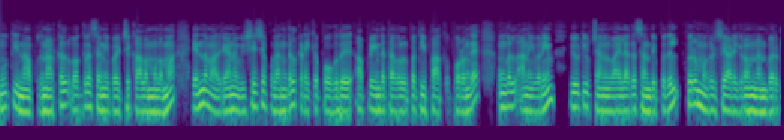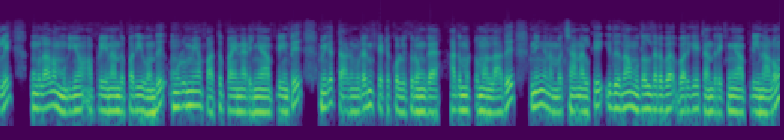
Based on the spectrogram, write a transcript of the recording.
நூற்றி நாற்பது நாட்கள் வக்ர சனி பயிற்சி காலம் மூலமாக எந்த மாதிரியான விசேஷ பலன்கள் கிடைக்க போகுது அப்படின்ற தகவல் பற்றி பார்க்க போகிறோங்க உங்கள் அனைவரையும் யூடியூப் சேனல் வாயிலாக சந்திப்பதில் பெரும் மகிழ்ச்சி அடைகிறோம் நண்பர்களே. உங்களால் முடியும் அப்படின்னு அந்த பதிவு வந்து முழுமையாக பார்த்து பயனடைங்க அப்படின்ட்டு மிக தாழ்மையுடன் கேட்டுக்கொள்கிறோங்க. அது மட்டுமல்லாது நீங்கள் நம்ம சேனலுக்கு இதுதான் முதல் முதல் தடவை வருகை தந்திருக்கீங்க அப்படின்னாலும்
